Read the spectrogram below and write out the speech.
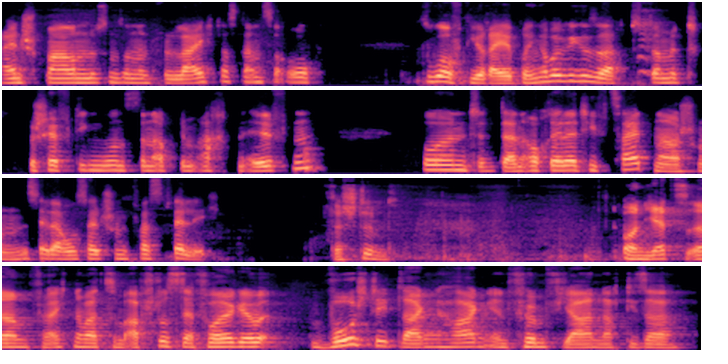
einsparen müssen, sondern vielleicht das Ganze auch so auf die Reihe bringen. Aber wie gesagt, damit beschäftigen wir uns dann ab dem 8.11. und dann auch relativ zeitnah schon. Ist ja der Haushalt schon fast fällig. Das stimmt. Und jetzt ähm, vielleicht nochmal zum Abschluss der Folge. Wo steht Langenhagen in fünf Jahren nach dieser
